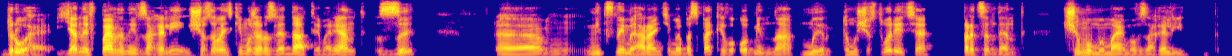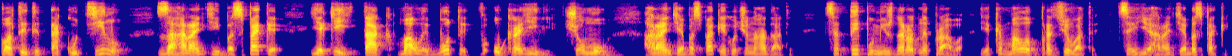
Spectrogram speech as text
Друге, я не впевнений взагалі, що Зеленський може розглядати варіант з е, міцними гарантіями безпеки в обмін на мир, тому що створюється прецедент. Чому ми маємо взагалі платити таку ціну за гарантії безпеки, які так мали бути в Україні? Чому гарантія безпеки? Хочу нагадати, це типу міжнародне право, яке мало б працювати. Це є гарантія безпеки.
